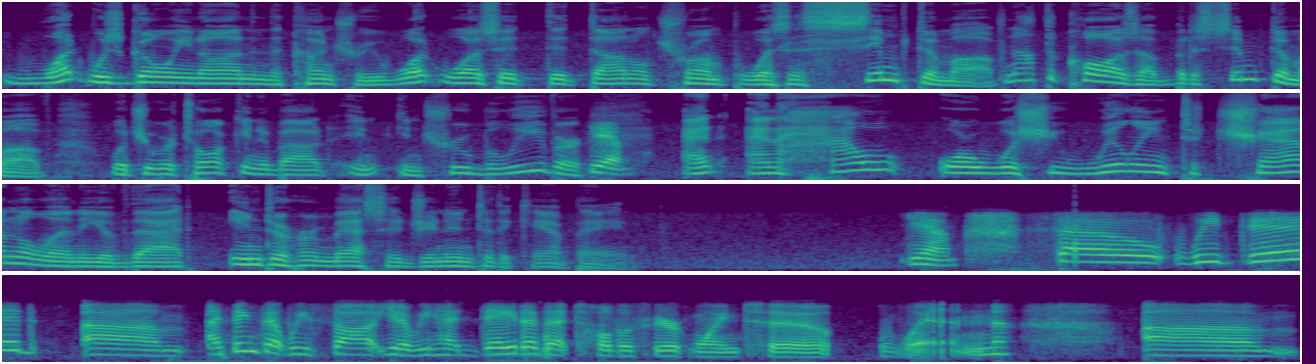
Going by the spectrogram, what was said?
what was going on in the country? What was it that Donald Trump was a symptom of, not the cause of, but a symptom of what you were talking about in, in True Believer? Yeah. And and how or was she willing to channel any of that into her message and into the campaign? Yeah. So we did. Um, I think that we saw. You know, we had data that told us we were going to win. Um,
